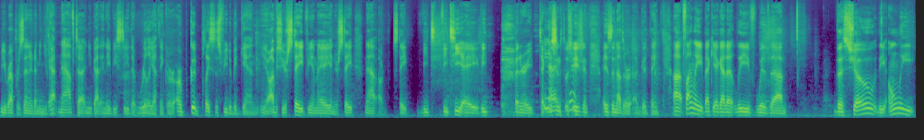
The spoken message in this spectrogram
be represented, I mean, you've yeah. got NAVTA and you've got NAVC that really I think are, are good places for you to begin. You know, obviously your state VMA and your state now or state VTA. V, Veterinary Technician Association yeah. is another uh, good thing. Uh, finally, Becky, I got to leave with um, the show, the only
